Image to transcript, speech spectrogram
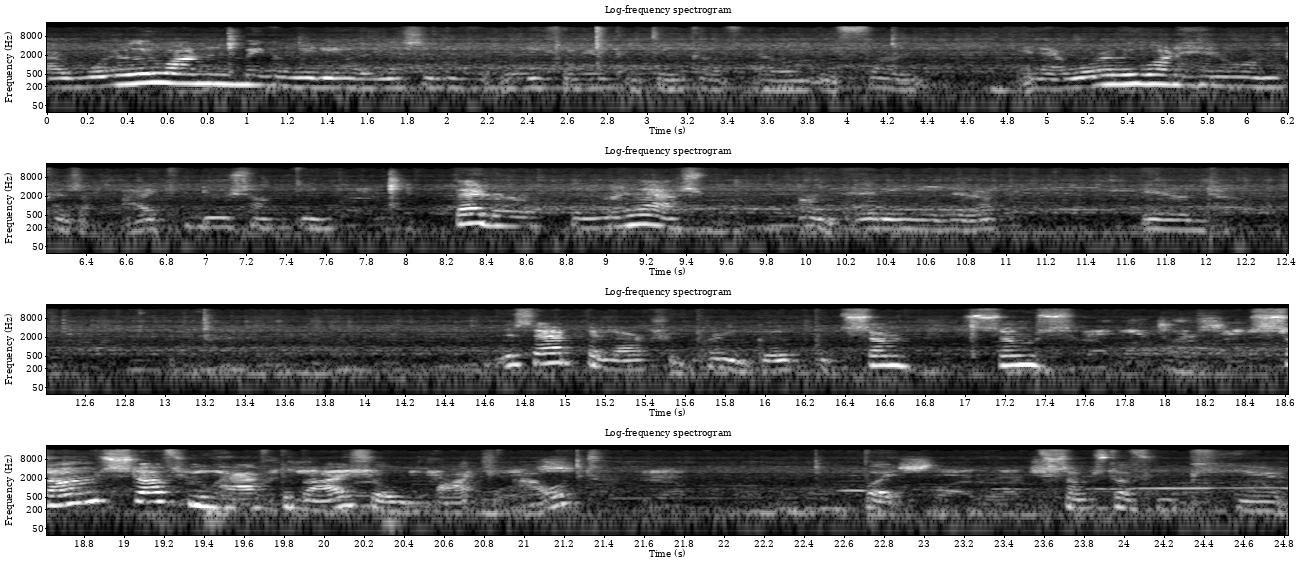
I really wanted to make a video. This is really only I really want to hit one because I can do something better than my last one. I'm editing it up, And this app is actually pretty good, but some some some stuff you have to buy, so watch out. But some stuff you can't,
